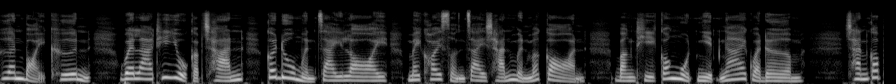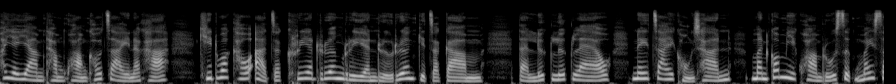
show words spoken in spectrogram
พื่อนๆบ่อยขึ้น เวลาที่อยู่กับฉันก็ดูเหมือนใจลอย ไม่ค่อยสนใจฉันเหมือนเมื่อก่อน บางทีก็หงุดหงิดง่ายกว่าเดิม ฉันก็พยายามทำความเข้าใจนะคะ คิดว่าเขาอาจจะเครียดเรื่องเรียนหรือเรื่องกิจกรรม แต่ลึกๆแล้ว ในใจของฉันมันก็มีความรู้สึกไม่ส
